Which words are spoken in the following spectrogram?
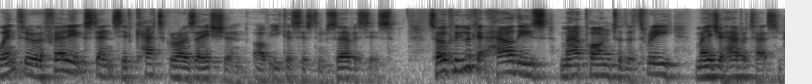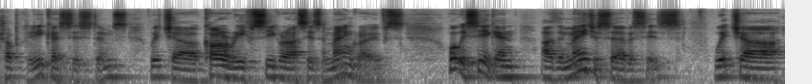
went through a fairly extensive categorization of ecosystem services. So if we look at how these map on to the three major habitats in tropical ecosystems, which are coral reefs, seagrasses and mangroves, what we see again are the major services, which are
